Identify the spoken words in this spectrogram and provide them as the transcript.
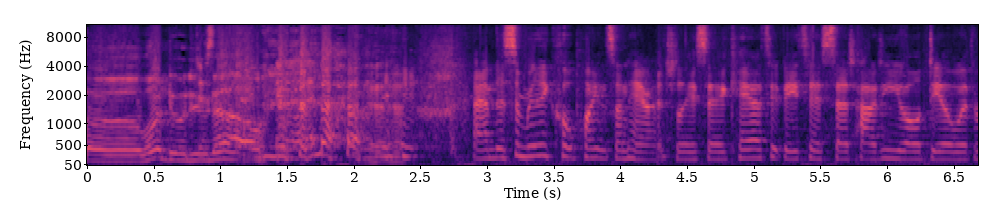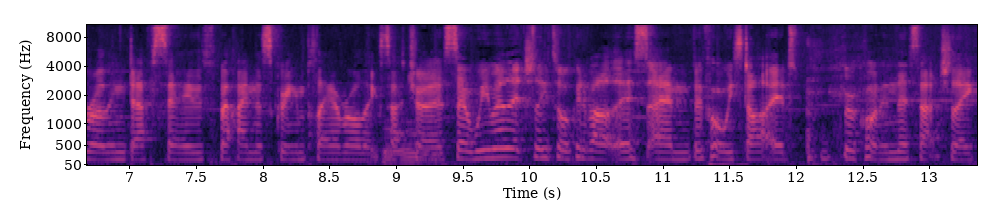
"Oh, what do we do now?" Um, there's some really cool points on here actually. So Chaotic Beta said, "How do you all deal with rolling death saves behind the screen, player roll, etc." So we were literally talking about this um, before we started recording this actually.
